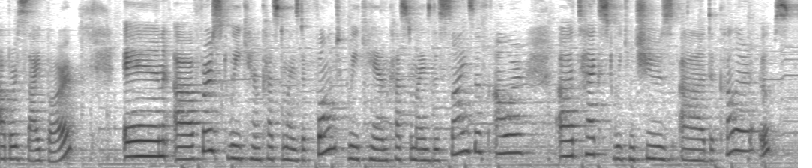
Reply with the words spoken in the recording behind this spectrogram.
upper sidebar. And uh, first we can customize the font, we can customize the size of our uh, text, we can choose uh, the color, oops,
